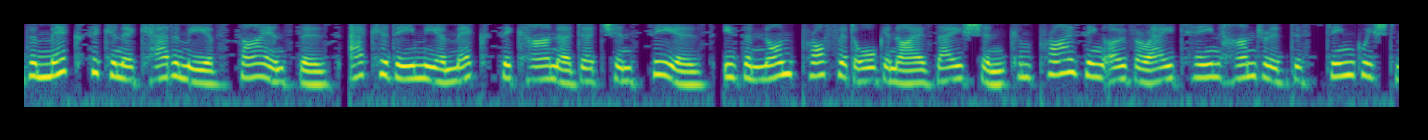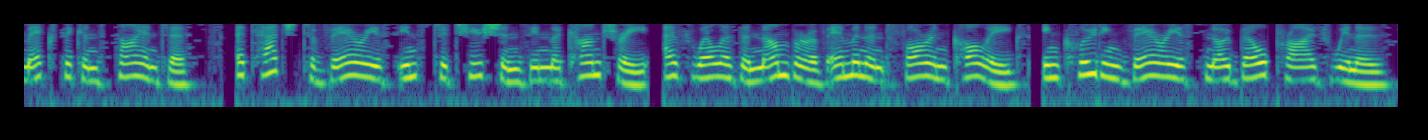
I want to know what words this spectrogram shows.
The Mexican Academy of Sciences Academia Mexicana de Ciencias is a non-profit organization comprising over 1,800 distinguished Mexican scientists, attached to various institutions in the country, as well as a number of eminent foreign colleagues, including various Nobel Prize winners.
